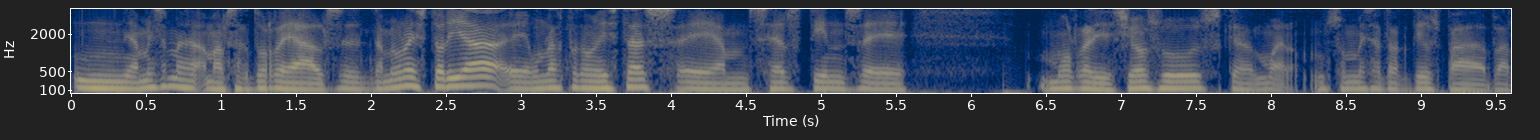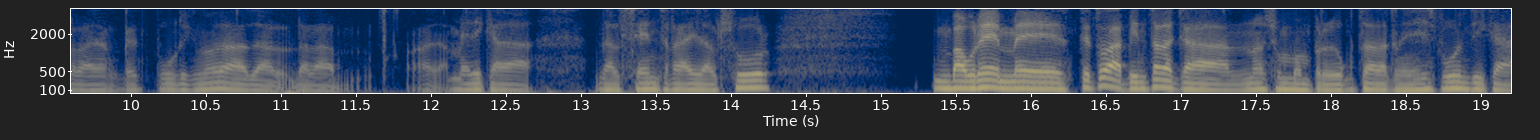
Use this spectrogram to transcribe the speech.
Mm, A més, amb, amb els sectors reals. Eh, També una història, eh, uns dels protagonistes eh, amb certs tints eh, molt religiosos, que, bueno, són més atractius per, per aquest públic, no?, de, de, de l'Amèrica de, del centre i del sud. Veurem, eh, té tota la pinta de que no és un bon producte de Clint Eastwood i que,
